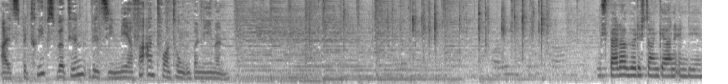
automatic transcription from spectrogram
Als Betriebswirtin will sie mehr Verantwortung übernehmen. Später würde ich dann gerne in die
